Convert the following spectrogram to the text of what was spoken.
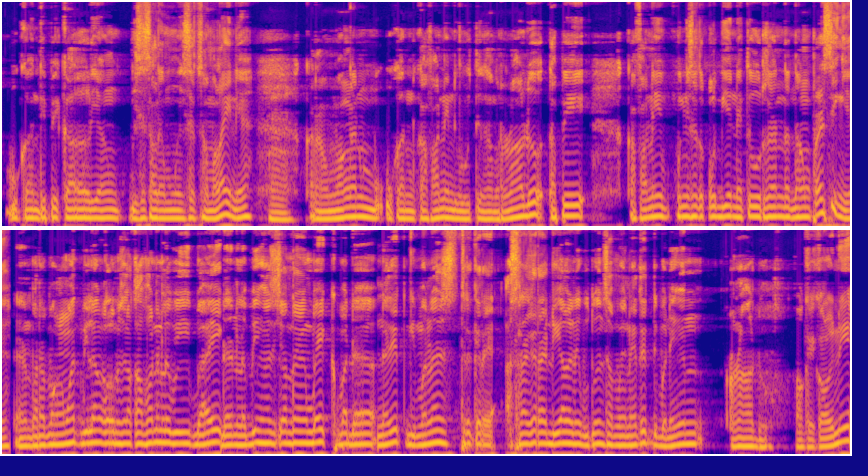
Bukan tipikal yang bisa saling mengikat sama lain ya Hmm. Karena memang kan bukan Cavani yang dibuktiin sama Ronaldo Tapi Cavani punya satu kelebihan yaitu urusan tentang pressing ya Dan para pengamat bilang kalau misalnya Cavani lebih baik Dan lebih ngasih contoh yang baik kepada United Gimana striker, striker ideal yang dibutuhin sama United dibandingin Ronaldo Oke, kalau ini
